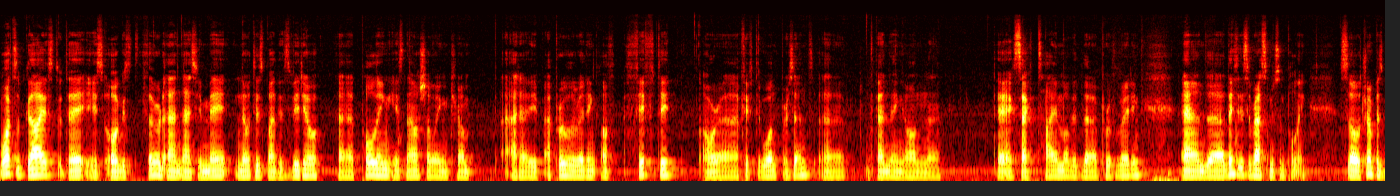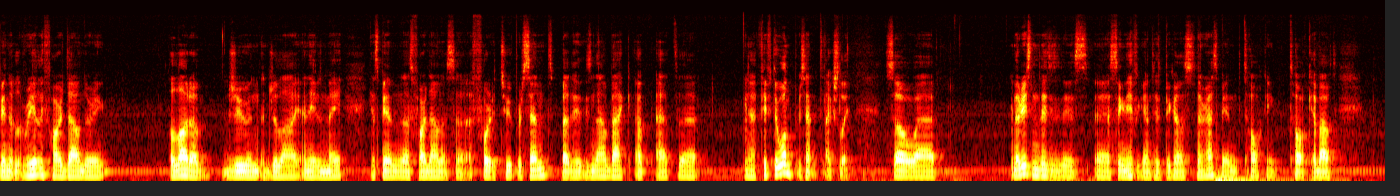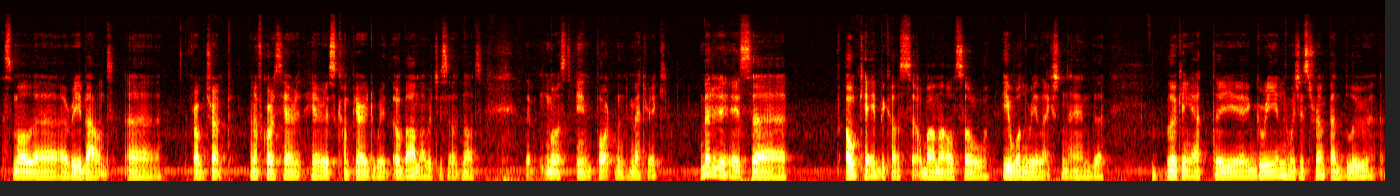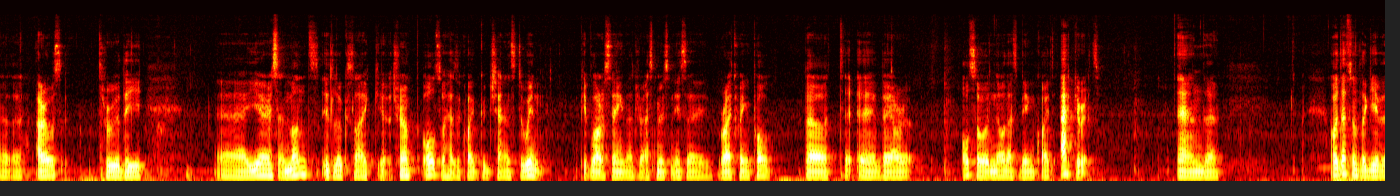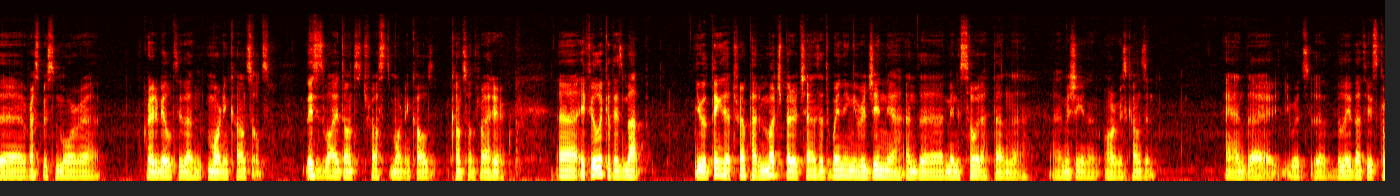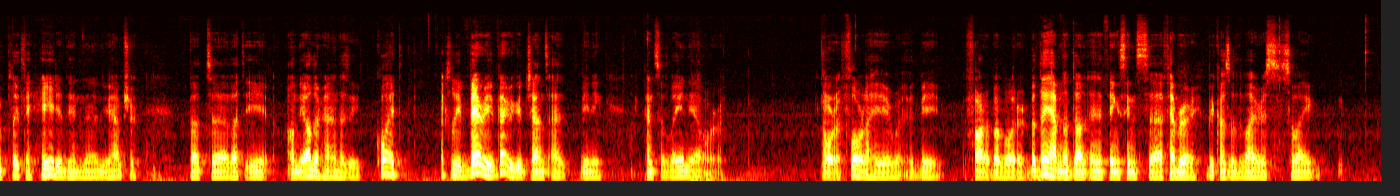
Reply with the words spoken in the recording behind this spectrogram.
What's up guys, today is August 3rd and as you may notice by this video, uh, polling is now showing Trump at a approval rating of 50 or uh, 51% uh, depending on uh, the exact time of the approval rating and uh, this is Rasmussen polling. So Trump has been really far down during a lot of June, July and even May. He's been as far down as 42% uh, but he is now back up at 51% actually. So the reason this is uh, significant is because there has been talking talk about a small uh, rebound uh, from Trump, and of course here here is compared with Obama, which is not the most important metric, but it is uh, okay because Obama also he won re-election and uh, looking at the green, which is Trump, and blue uh, arrows through the years and months, it looks like Trump also has a quite good chance to win people are saying that Rasmussen is a right wing poll, but uh, they are also known as being quite accurate. And uh, I would definitely give uh, Rasmussen more uh, credibility than morning consults. This is why I don't trust morning consults right here. Uh, if you look at this map, you would think that Trump had a much better chance at winning Virginia and uh, Minnesota than Michigan or Wisconsin. And you would believe that he's completely hated in New Hampshire but uh, that he, on the other hand, has a quite, actually, very, very good chance at winning like Pennsylvania or or Florida. here would be far above water, but they have not done anything since uh, February because of the virus. So I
